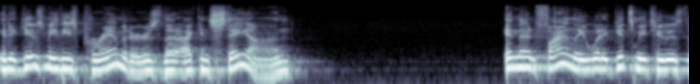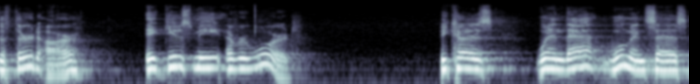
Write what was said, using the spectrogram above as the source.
and it gives me these parameters that I can stay on. And then finally, what it gets me to is the third R it gives me a reward. Because when that woman says,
